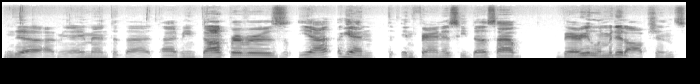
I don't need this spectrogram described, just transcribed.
Yeah, I mean, amen to that. I mean, Doc Rivers, yeah, again, in fairness, he does have very limited options.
